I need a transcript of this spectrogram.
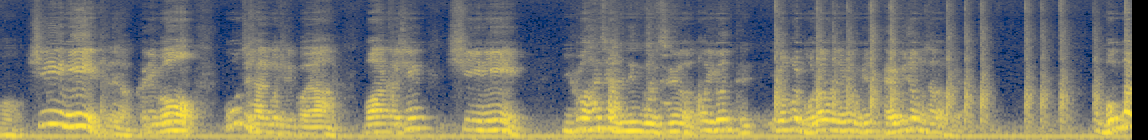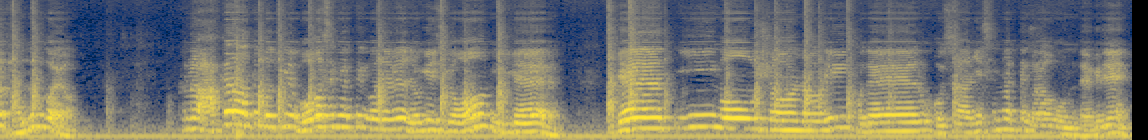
어. 시인이 돼요. 그리고 모두 잘못일 거야. 뭐 하는 것이? 시인이 이거 하지 않는 것은 어 이건 대- 이런 걸 뭐라고 그러냐면 우리는 대부정사라고 그래요. 뭔가를 받는 거예요. 그러면 아까 나왔던 것 중에 뭐가 생략된 거냐면 여기 지금 이게 get emotionally 그대로 고스란히 생략된 거라고 보면 돼. 그지?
